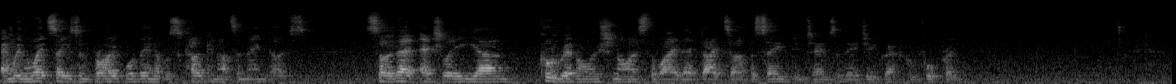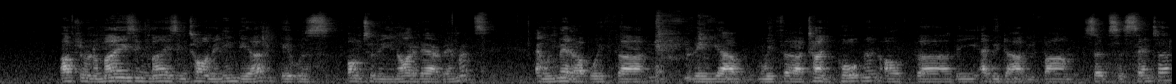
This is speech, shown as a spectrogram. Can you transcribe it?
and when the wet season broke, well then it was coconuts and mangoes. So that actually um, could revolutionise the way that dates are perceived in terms of their geographical footprint. After an amazing, amazing time in India, it was on to the United Arab Emirates, and we met up with uh, the uh, with uh, Tony Portman of uh, the Abu Dhabi Farm Services Centre.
